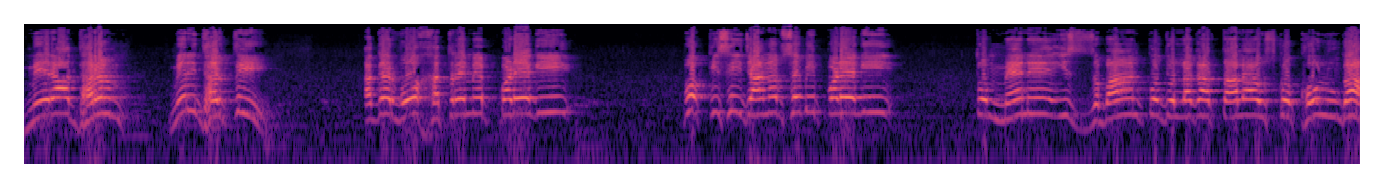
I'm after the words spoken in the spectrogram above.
मेरा धर्म, मेरी धरती अगर वो खतरे में पड़ेगी, वो किसी जानब से भी पड़ेगी तो मैंने इस जबान को जो लगा ताला है उसको खोलूँगा।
